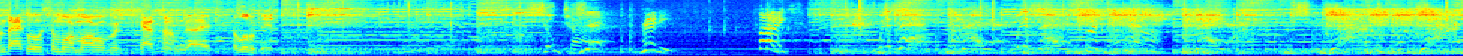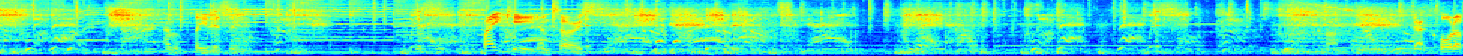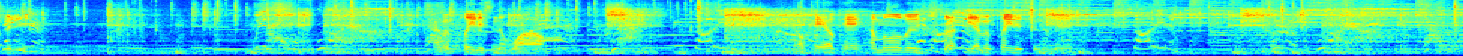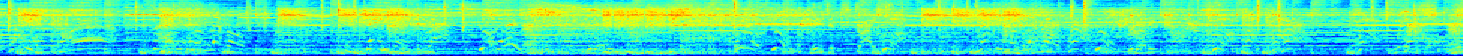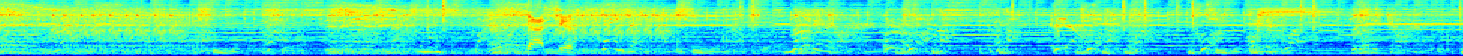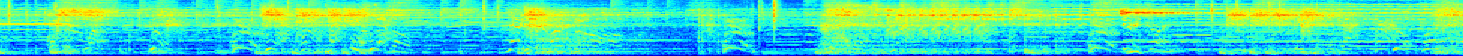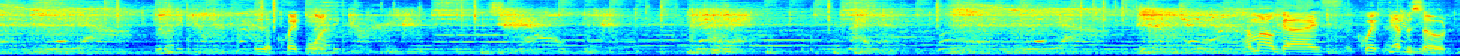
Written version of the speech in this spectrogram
I'm back with some more Marvel vs. Capcom, guys. A little bit. Showtime. Ready. Fight. With I haven't played this in... Fightcade, I'm sorry. Got caught up in it. I haven't played this in a while. Okay, okay. I'm a little bit rusty. I haven't played this in a minute. Agent strike. Gotcha. This is a quick one. I'm out, guys. A quick episode.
